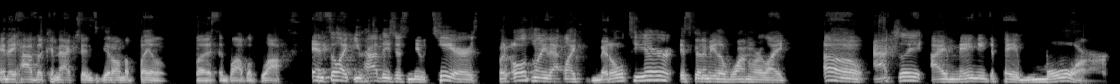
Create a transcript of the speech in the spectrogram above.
and they have the connections to get on the playlist and blah, blah, blah. And so like you have these just new tiers, but ultimately that like middle tier is going to be the one where like, oh, actually, I may need to pay more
